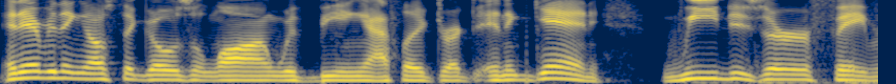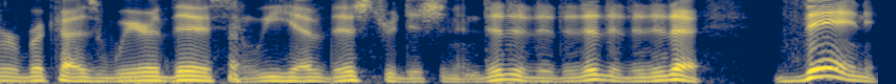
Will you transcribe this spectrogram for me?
and everything else that goes along with being athletic director. And again, we deserve favor because we're this and we have this tradition and da da da da da da da. da. Then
